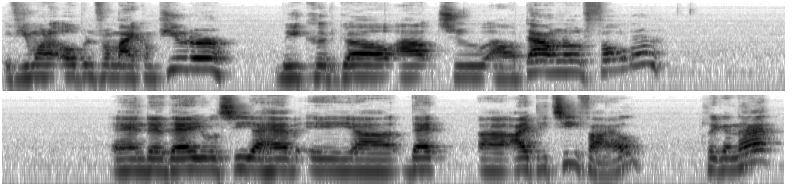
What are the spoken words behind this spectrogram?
if you want to open from my computer, we could go out to our download folder. And uh, there you will see I have a uh, that uh, IPT file. Click on that,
